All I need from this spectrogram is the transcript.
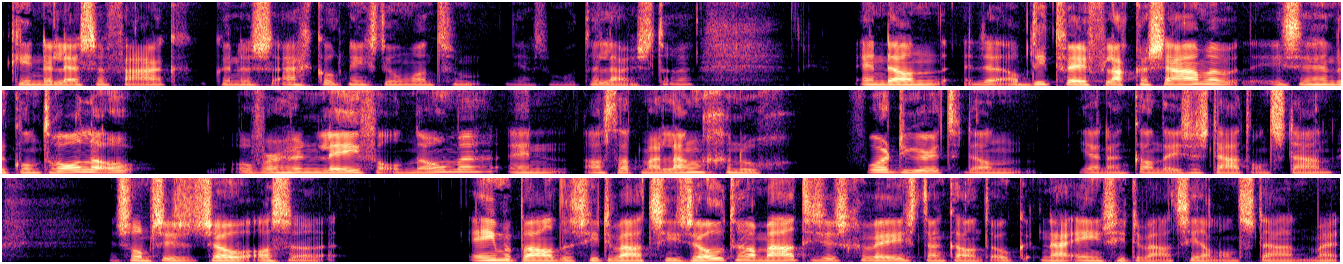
kinderlessen vaak kunnen ze eigenlijk ook niks doen, want ze, ja, ze moeten luisteren. En dan de, op die twee vlakken samen is hen de controle over hun leven ontnomen. En als dat maar lang genoeg voortduurt, dan, ja, dan kan deze staat ontstaan. En soms is het zo, als er één bepaalde situatie zo traumatisch is geweest, dan kan het ook na één situatie al ontstaan. Maar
